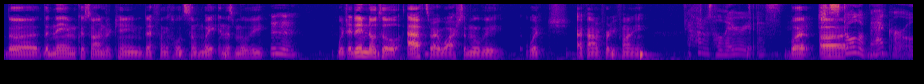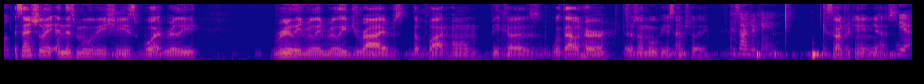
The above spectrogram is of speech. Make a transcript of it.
the the name Cassandra Cain definitely holds some weight in this movie, hmm which I didn't know till after I watched the movie, which I found pretty funny. I thought it was hilarious. But She uh, stole a Batgirl. essentially in this movie she's what really really really really drives the plot home because without her there's no movie essentially Cassandra Cain. cassandra Cain, yes Yeah.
